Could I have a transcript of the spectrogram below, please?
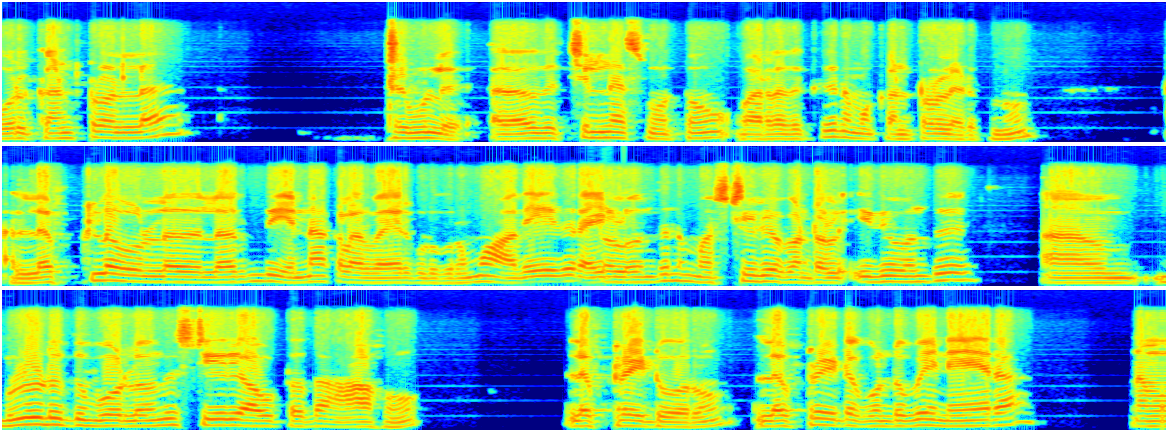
ஒரு கண்ட்ரோலில் ட்ரிபிள் அதாவது சில்னஸ் மட்டும் வர்றதுக்கு நம்ம கண்ட்ரோல் எடுக்கணும். லெஃப்டில் உள்ளதுலேருந்து என்ன கலர் வயர் கொடுக்குறோமோ அதே இது ரைட்டில் வந்து நம்ம ஸ்டீரியோ கண்ட்ரோல் இது வந்து ப்ளூடூத் போர்டில் வந்து ஸ்டீரியோ அவுட்டோ தான் ஆகும். லெஃப்ட் ரைட் வரும். லெஃப்ட் ரைட்டை கொண்டு போய் நேராக நம்ம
